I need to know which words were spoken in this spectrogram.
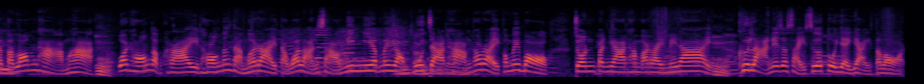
จะตะล่อมถามค่ะ ว่าท้องกับใครท้องตั้งแต่เมื่อไหร่ แต่ว่าหลานสาวนิ่งเงียบไม่ยอมพูดจาถามเท่าไหร่ก็ไม่บอก จนปัญญาทำอะไรไม่ได้ คือหลานเนี่ยจะใส่เสื้อตัวใหญ่ ๆ ตลอด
